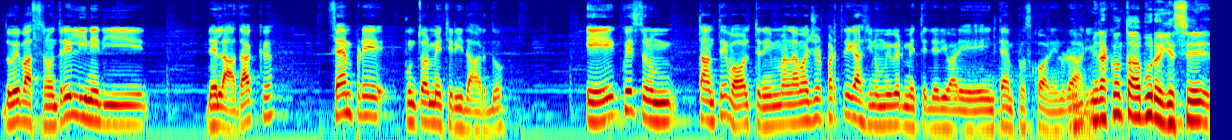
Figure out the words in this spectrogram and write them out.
dove passano tre linee di, dell'ATAC sempre puntualmente in ritardo e questo non- tante volte, nella maggior parte dei casi, non mi permette di arrivare in tempo a scuola, in orario. Mi raccontava pure che se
